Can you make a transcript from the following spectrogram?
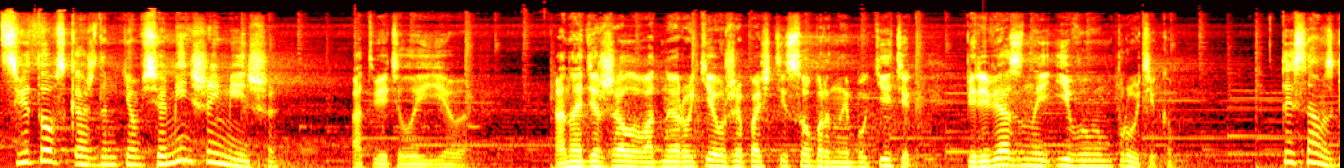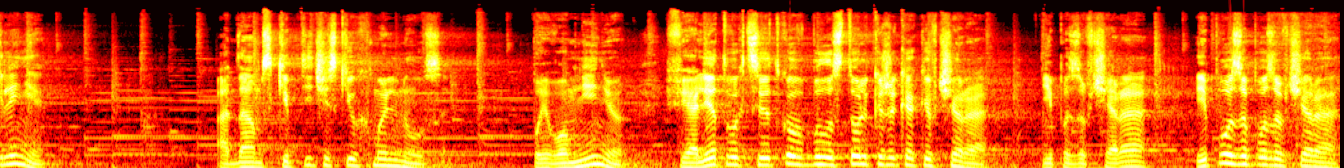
«Цветов с каждым днем все меньше и меньше», — ответила Ева. Она держала в одной руке уже почти собранный букетик, перевязанный ивовым прутиком. «Ты сам взгляни». Адам скептически ухмыльнулся. По его мнению, фиолетовых цветков было столько же, как и вчера, и позавчера, и позапозавчера.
